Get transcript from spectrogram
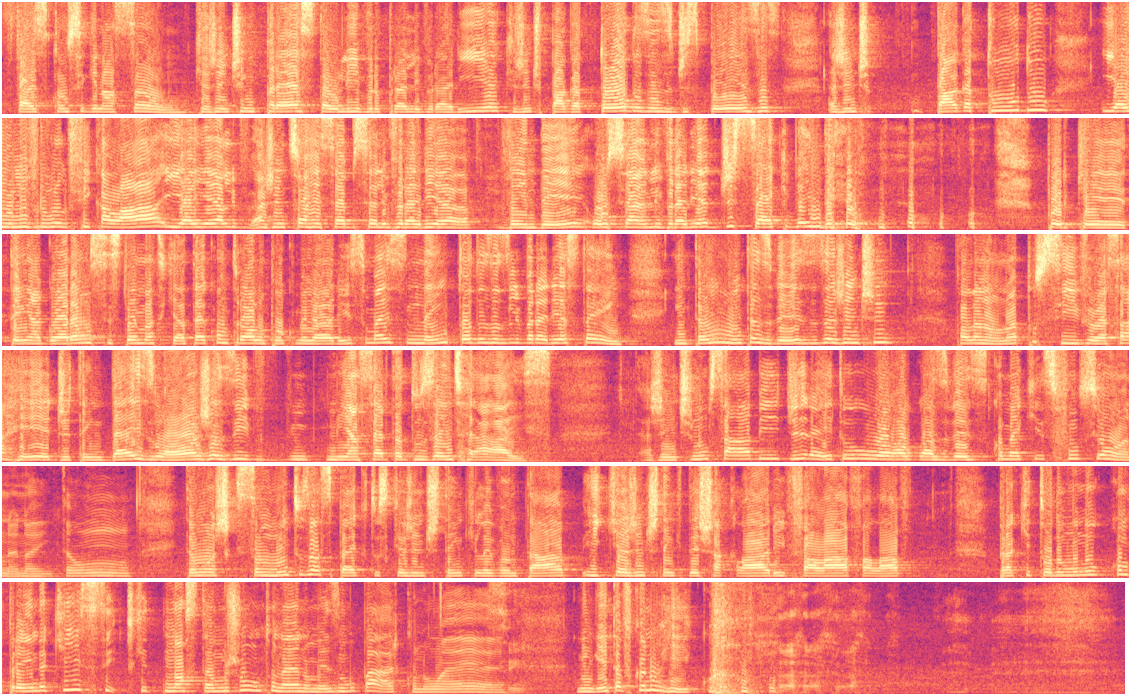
faz consignação, que a gente empresta o livro para a livraria, que a gente paga todas as despesas, a gente paga tudo e aí o livro fica lá e aí a, gente só recebe se a livraria vender ou se a livraria disser que vendeu. Porque tem agora um sistema que até controla um pouco melhor isso, mas nem todas as livrarias têm. Então, muitas vezes a gente fala, não, não é possível, essa rede tem 10 lojas e me acerta 200 reais a gente não sabe direito, às vezes, como é que isso funciona. Né? Então, então, acho que são muitos aspectos que a gente tem que levantar e que a gente tem que deixar claro e falar, falar, para que todo mundo compreenda que, se, que nós estamos juntos né, no mesmo barco. Não é, Sim. Ninguém está ficando rico.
